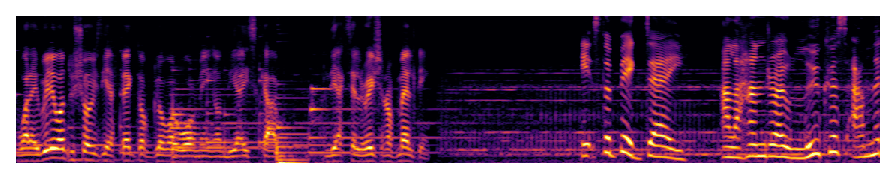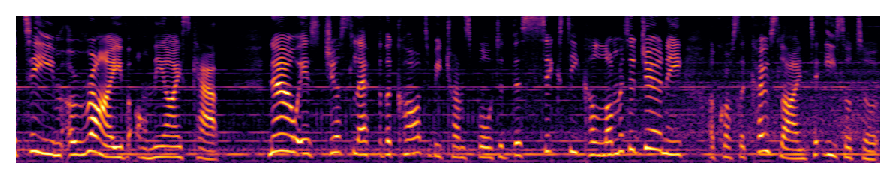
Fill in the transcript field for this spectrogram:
What I really want to show is the effect of global warming on the ice cap and the acceleration of melting. It's the big day. Alejandro, Lucas, and the team arrive on the ice cap. Now it's just left for the car to be transported the 60 kilometre journey across the coastline to Isotuk.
